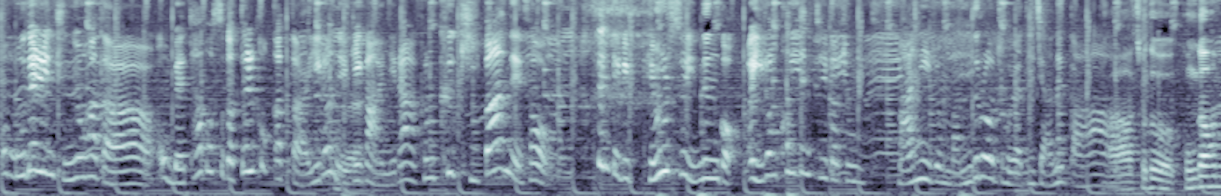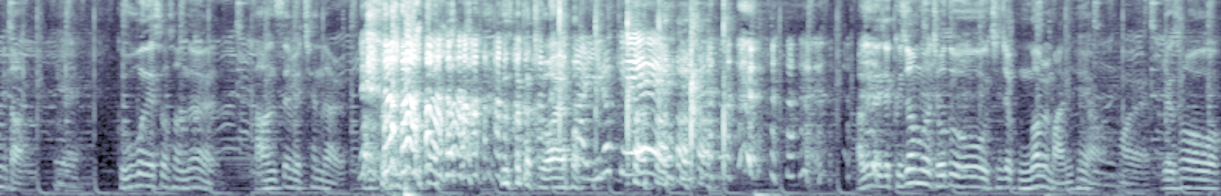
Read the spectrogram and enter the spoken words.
어, 모델링 중요하다. 어, 메타버스가 뜰 것 같다. 이런 네. 얘기가 아니라 그럼 그 기반에서 학생들이 배울 수 있는 거 아, 이런 컨텐츠가 좀 많이 좀 만들어줘야 되지 않을까. 아, 저도 공감합니다. 네. 예. 그 부분에 있어서는 다은쌤의 채널 구독과 좋아요. 아 이렇게 아 근데 이제 그 점은 저도 진짜 공감을 많이 해요. 네. 어, 예. 그래서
